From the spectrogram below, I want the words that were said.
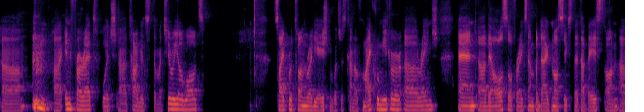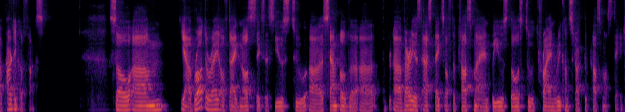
um, uh, infrared, which uh, targets the material walls, cyclotron radiation, which is kind of micrometer uh, range. And uh, there are also, for example, diagnostics that are based on particle flux. So um, yeah, a broad array of diagnostics is used to uh, sample the uh, uh, various aspects of the plasma, and we use those to try and reconstruct the plasma state.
